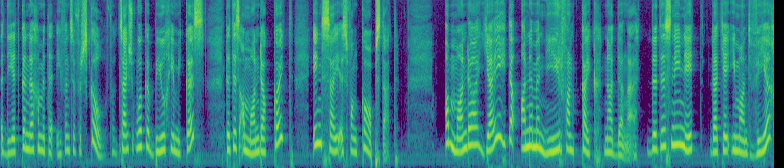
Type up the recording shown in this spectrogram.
'n dieetkundige met 'n effense verskil. Sy's ook 'n biochemikus. Dit is Amanda Kuit en sy is van Kaapstad. Amanda, jy het 'n ander manier van kyk na dinge. Dit is nie net dat jy iemand weeg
